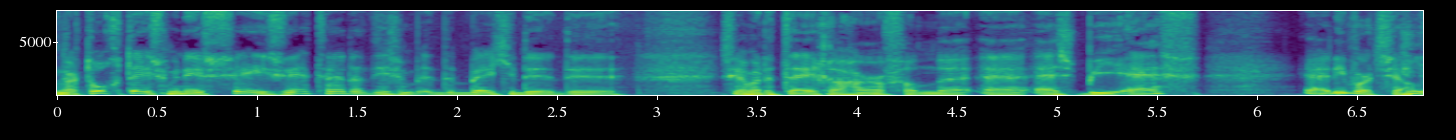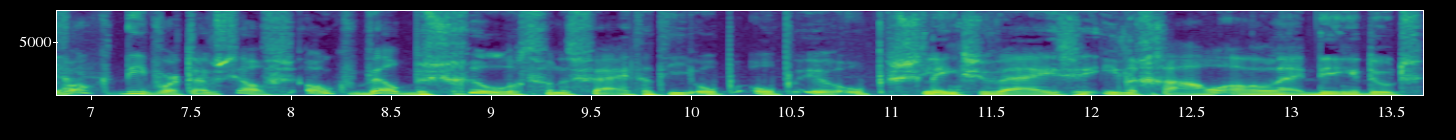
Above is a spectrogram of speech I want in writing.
Maar toch, deze meneer CZ, hè, dat is een, beetje de, de, zeg maar de tegenhanger van eh, eh, SBF. Ja, die wordt, zelf Ja. ook, die wordt zelf ook wel beschuldigd van het feit dat hij op, op, eh, op slinkse wijze illegaal allerlei dingen doet.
